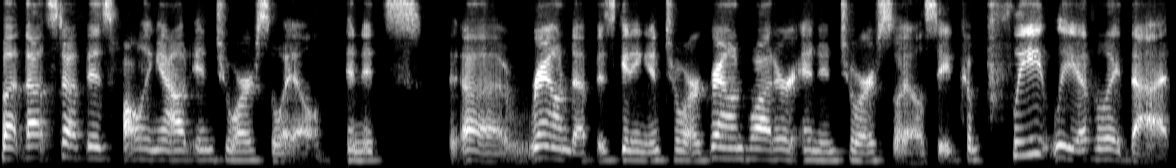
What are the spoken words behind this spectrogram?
but that stuff is falling out into our soil and it's uh, Roundup is getting into our groundwater and into our soil. So you completely avoid that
